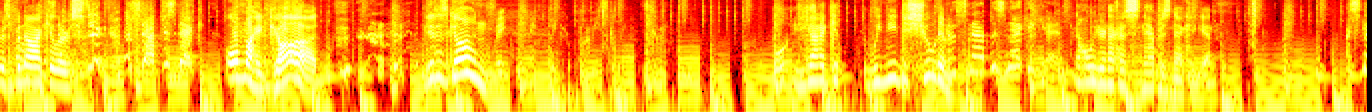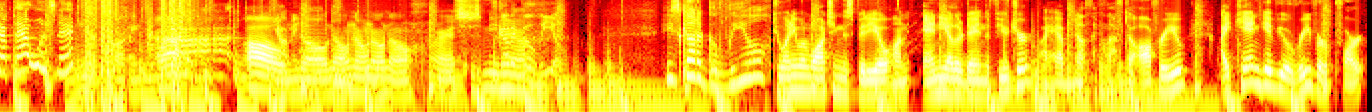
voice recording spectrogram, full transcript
There's binoculars. I snapped his neck. Oh my god. Get his gun. Wait, wait, wait. Mommy, he's coming. He's coming. Well, you gotta get. We need to shoot I'm him. gonna snap his neck again. No, you're not gonna snap his neck again. I snapped that one's neck. Fucking. Ah. Ah, Oh no no no no no. All right, it's just me He's got a now. He's got a Galil. To anyone watching this video on any other day in the future, I have nothing left to offer you. I can give you a reverb fart,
